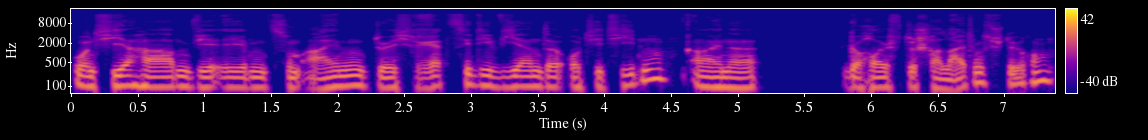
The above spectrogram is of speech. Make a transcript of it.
Und hier haben wir eben zum einen durch rezidivierende Otitiden eine gehäufte Schallleitungsstörung.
